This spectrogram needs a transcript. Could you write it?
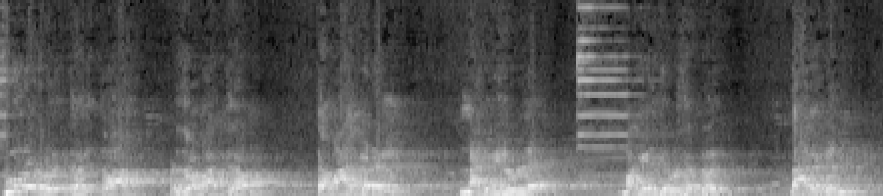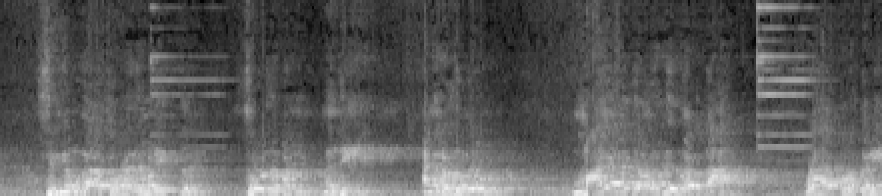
சூரர்களுக்கு அளித்தவா அப்படி சொல்ல மாத்திரம் நம் ஆழ்கடல் நடுவில் உள்ள மகேந்திர சென்று தாரகன் சிங்கமுகாசுரனை நிர்வகித்து சூரதமன் நந்தி. அங்கே தோறும் மாயா ஜாலத்தில் வரதான் விழா கொடுக்கவே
